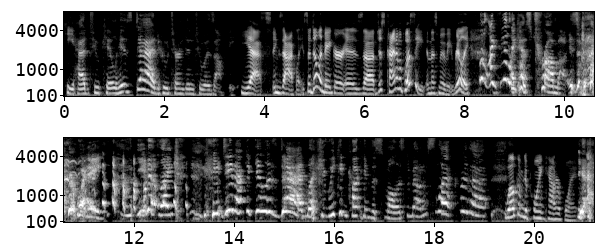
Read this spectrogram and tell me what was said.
He had to kill his dad who turned into a zombie. yes, exactly. So Dylan Baker is uh, just kind of a pussy in this movie, really. Well, I feel like has trauma is a better way. you know, like he did have to kill his dad. Like we can cut him the smallest amount of slack for that. Welcome to Point Counterpoint. Yeah.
